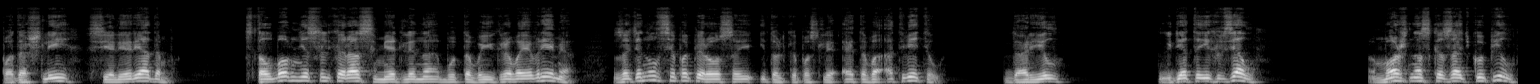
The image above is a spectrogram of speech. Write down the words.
Подошли, сели рядом. Столбом несколько раз медленно, будто выигрывая время, затянулся папиросой и только после этого ответил. «Дарил». «Где ты их взял?» «Можно сказать, купил».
